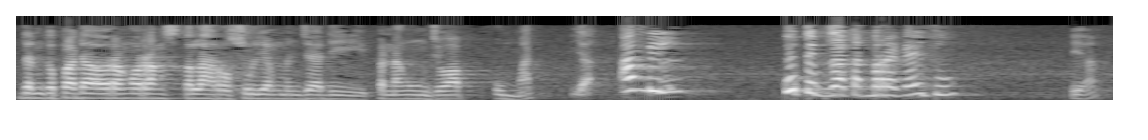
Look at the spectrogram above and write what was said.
dan kepada orang-orang setelah Rasul yang menjadi penanggung jawab umat, ya ambil, kutip zakat mereka itu ya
